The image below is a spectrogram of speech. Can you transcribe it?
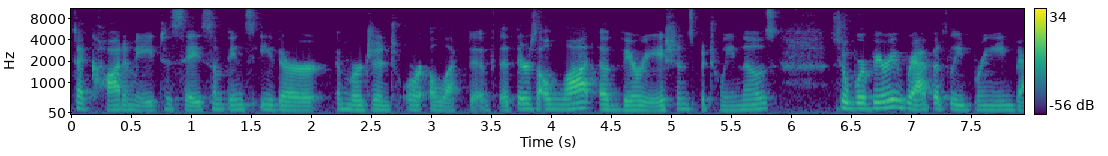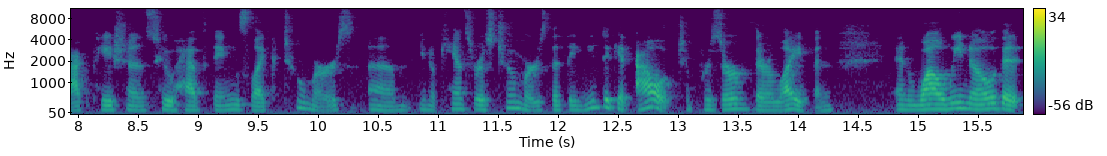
dichotomy to say something's either emergent or elective. That there's a lot of variations between those. So we're very rapidly bringing back patients who have things like tumors, um, you know, cancerous tumors that they need to get out to preserve their life. And and while we know that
